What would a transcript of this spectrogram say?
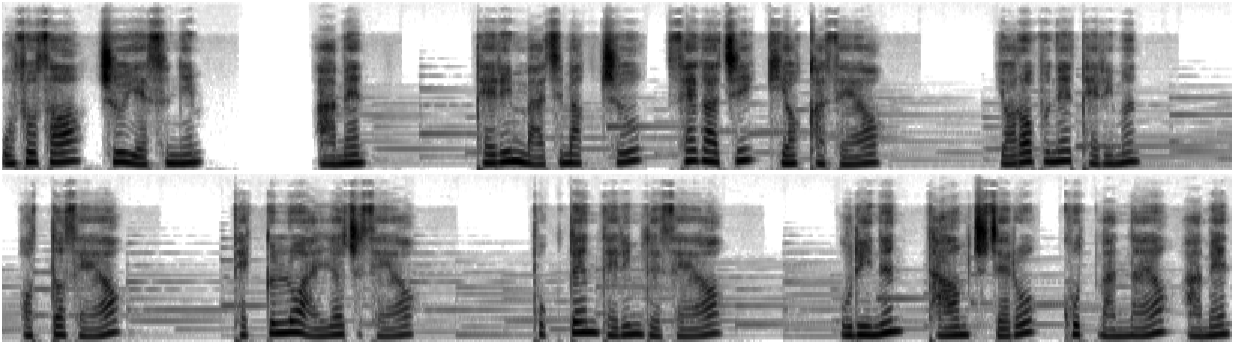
오소서 주 예수님. 아멘. 대림 마지막 주 세 가지 기억하세요. 여러분의 대림은 어떠세요? 댓글로 알려주세요. 복된 대림 되세요. 우리는 다음 주제로 곧 만나요. 아멘.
